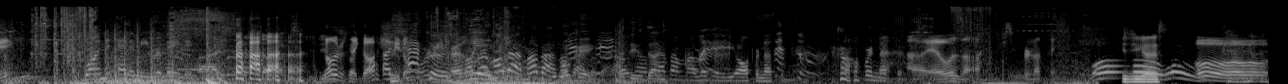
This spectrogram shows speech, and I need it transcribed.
Okay. One enemy remaining. No, just like, gosh, you don't worry. Attackers My bad, win. my bad, my bad, my Okay, bad. that I done. I thought my leg would be all for nothing. all for nothing. Uh, it was not for nothing. Whoa, Did you guys- whoa, whoa. Oh,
